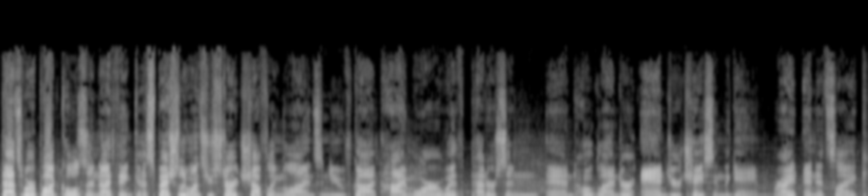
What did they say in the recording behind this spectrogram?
that's where Podkolzin, I think, especially once you start shuffling the lines and you've got Highmore with Pettersson and Hoglander and you're chasing the game, right? And it's like,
